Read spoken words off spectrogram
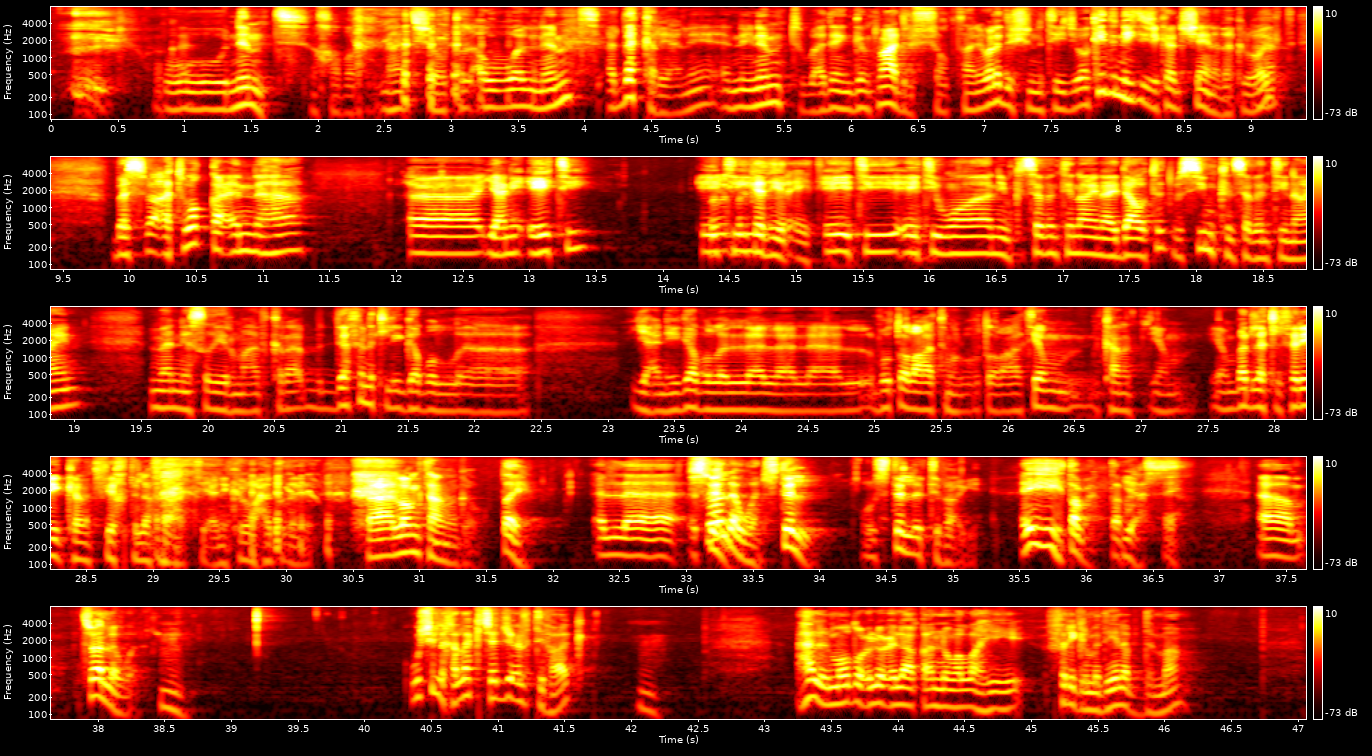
ونمت خبر. نهاية الشوط الأول نمت. أتذكر يعني إني نمت وبعدين قمت. ما أدري شو الشوط الثاني ولا أدري شو النتيجة. وأكيد النتيجة كانت شينة ذاك الوقت. بس أتوقع إنها آه يعني 80 80 بالكثير 80 80 81 يمكن 79 اي داوتد بس يمكن 79 بما إني صغير ما أذكره. definitely قبل آه، يعني قبل ال- ال- ال- البطولات ما البطولات يوم كانت يوم يوم بدلت الفريق كانت في اختلافات يعني كل واحد غير ف long time ago طيب ال- السؤال الأول still و still اتفاقي إي إي طبعا طبعا Yes. آم، السؤال الأول. وش اللي خلاك تشجع الاتفاق؟ هل الموضوع له علاقة إنه والله فريق المدينة بالدمام؟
